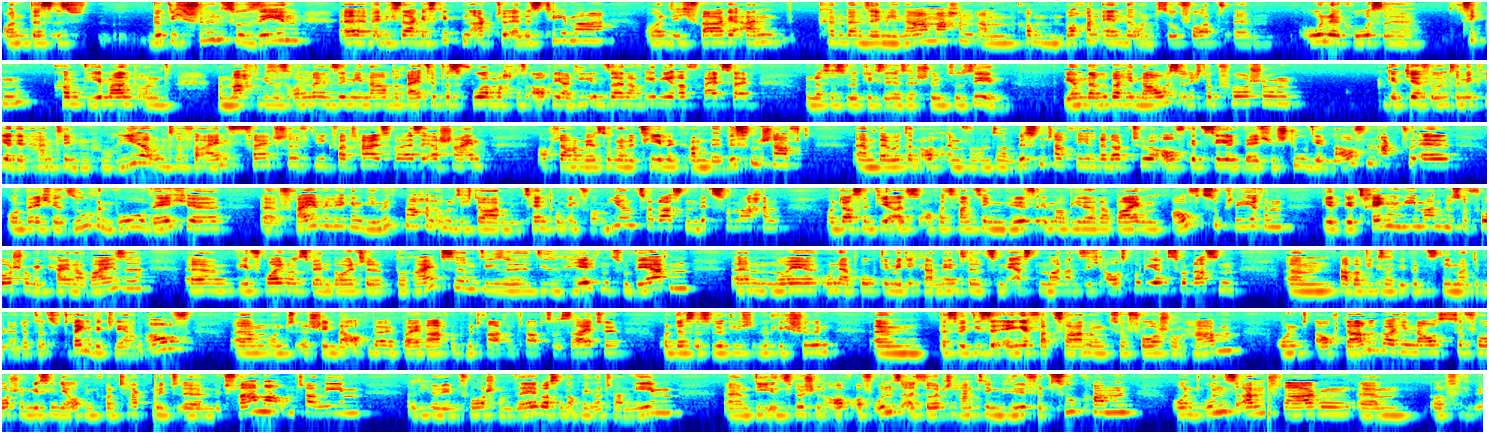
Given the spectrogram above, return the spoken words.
Und das ist wirklich schön zu sehen, äh, wenn ich sage, es gibt ein aktuelles Thema und ich frage an, können wir ein Seminar machen am kommenden Wochenende und sofort ohne große Zicken kommt jemand und, und macht dieses Online-Seminar, bereitet das vor, macht es auch ja die in, seiner, in ihrer Freizeit. Und das ist wirklich sehr, sehr schön zu sehen. Wir haben darüber hinaus in Richtung Forschung, gibt ja für unsere Mitglieder den Huntington Kurier, unsere Vereinszeitschrift, die quartalsweise erscheint. Auch da haben wir das sogenannte Telegramm der Wissenschaft. Ähm, da wird dann auch von unserem wissenschaftlichen Redakteur aufgezählt, welche Studien laufen aktuell und welche suchen wo, welche äh, Freiwilligen, die mitmachen, um sich da im Zentrum informieren zu lassen, mitzumachen. Und da sind wir als, auch als Huntington Hilfe immer wieder dabei, um aufzuklären. Wir, wir drängen niemanden zur Forschung in keiner Weise. Ähm, wir freuen uns, wenn Leute bereit sind, diese, diese Helden zu werden, ähm, neue unerprobte Medikamente zum ersten Mal an sich ausprobieren zu lassen. Ähm, aber wie gesagt, wir würden es niemandem dazu drängen. Wir klären auf ähm, und stehen da auch bei, bei Rat und mit Rat und Tat zur Seite. Und das ist wirklich, wirklich schön, ähm, dass wir diese enge Verzahnung zur Forschung haben und auch darüber hinaus zur Forschung. Wir sind ja auch in Kontakt mit, äh, mit Pharmaunternehmen, also nicht nur den Forschern selber, sondern auch mit Unternehmen, ähm, die inzwischen auch auf uns als Deutsche Huntington-Hilfe zukommen und uns anfragen, ähm,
